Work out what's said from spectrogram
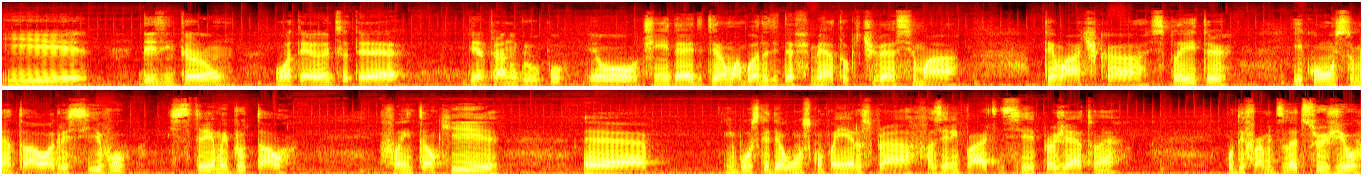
E desde então, ou até antes, até de entrar no grupo, eu tinha a ideia de ter uma banda de death metal que tivesse uma temática splatter e com um instrumental agressivo, extremo e brutal. Foi então que é, em busca de alguns companheiros para fazerem parte desse projeto, né? O Deformed Slut surgiu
